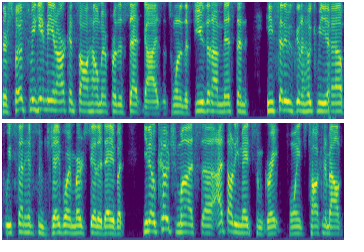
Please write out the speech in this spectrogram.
They're supposed to be getting me an Arkansas helmet for the set, guys. It's one of the few that I'm missing. He said he was going to hook me up. We sent him some JBoy merch the other day. But, you know, Coach Muss, uh, I thought he made some great points talking about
